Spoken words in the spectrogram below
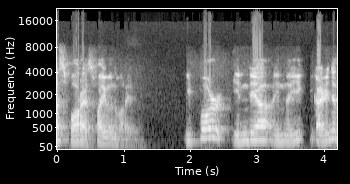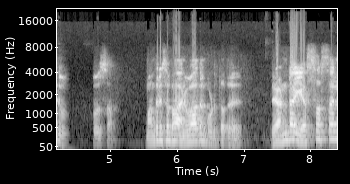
എസ് ഫോർ എസ് ഫൈവ് എന്ന് പറയുന്നത്. ഇപ്പോൾ ഇന്ത്യ ഇന്ന് ഈ കഴിഞ്ഞ ദിവസം മന്ത്രിസഭ അനുവാദം കൊടുത്തത് രണ്ട് എസ് എസ് എൻ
